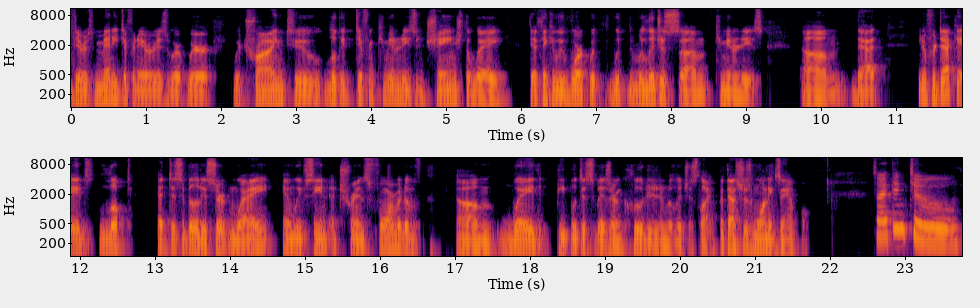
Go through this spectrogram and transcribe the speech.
There's many different areas where, where we're trying to look at different communities and change the way they're thinking we've worked with with religious um, communities um, that you know for decades looked at disability a certain way and we've seen a transformative um, way that people with disabilities are included in religious life. But that's just one example. So i think to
